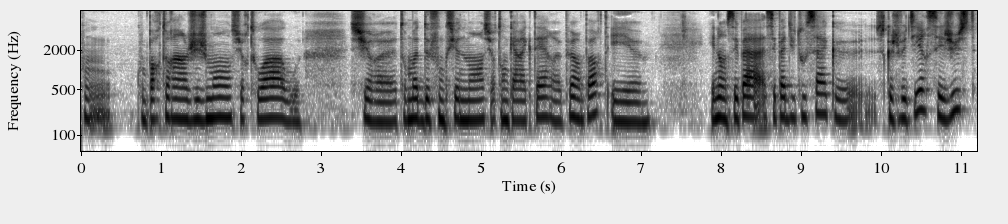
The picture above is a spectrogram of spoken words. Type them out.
qu'on portera un jugement sur toi ou sur ton mode de fonctionnement, sur ton caractère, peu importe. Et, et non, c'est pas c'est pas du tout ça que ce que je veux dire. C'est juste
